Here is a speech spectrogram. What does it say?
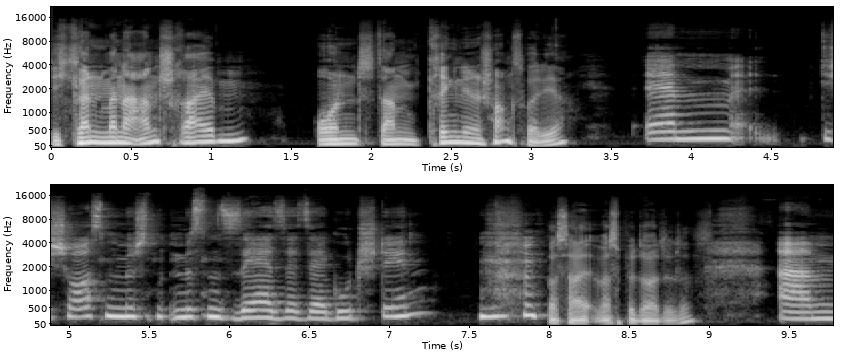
Dich können Männer anschreiben und dann kriegen die eine Chance bei dir? Ähm, die Chancen müssen, müssen sehr, sehr, sehr gut stehen. Was, was bedeutet das? Ähm,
